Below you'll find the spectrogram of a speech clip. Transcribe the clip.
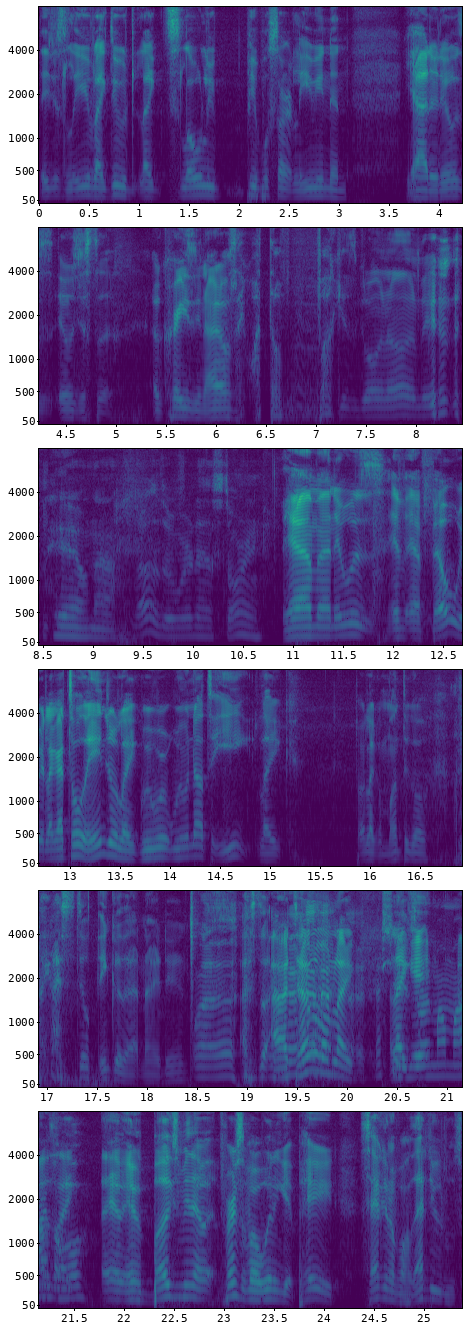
They just leave. Like, dude, like slowly people start leaving, and yeah, dude, it was it was just a, a crazy night. I was like, "What the fuck is going on, dude?" Hell nah. That was a weird ass story. yeah, man, it was. It, it felt weird. Like I told Angel, like we were we went out to eat, like probably like a month ago. I'm like, I still think of that night, dude. Uh, I still, I tell him, I'm like, That like it, on my I was like, whole. it, it bugs me that first of all we didn't get paid. Second of all, that dude was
